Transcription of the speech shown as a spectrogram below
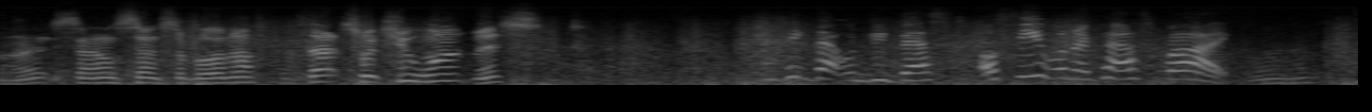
All right, sounds sensible enough. If that's what you want, miss. I think that would be best. I'll see you when I pass by. Mm-hmm.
